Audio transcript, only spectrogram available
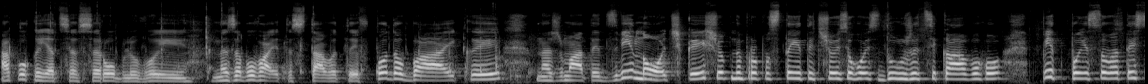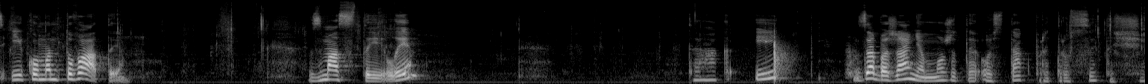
А поки я це все роблю, ви не забувайте ставити вподобайки, нажимати дзвіночки, щоб не пропустити чогось дуже цікавого, підписуватись і коментувати. Змастили. Так, і за бажанням можете ось так притрусити ще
